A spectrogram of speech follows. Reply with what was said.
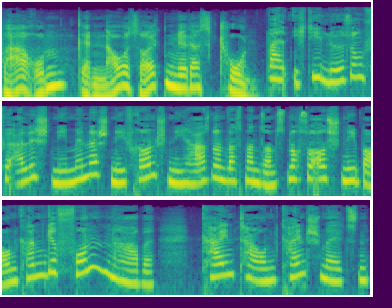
Warum genau sollten wir das tun? Weil ich die Lösung für alle Schneemänner, Schneefrauen, Schneehasen und was man sonst noch so aus Schnee bauen kann, gefunden habe. Kein Tauen, kein Schmelzen,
